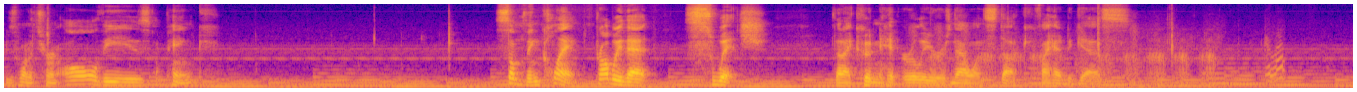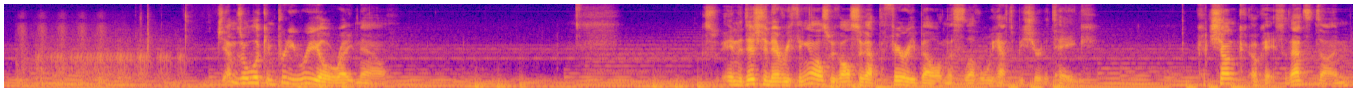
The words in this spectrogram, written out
We just want to turn all these a pink something clanked. Probably that switch that I couldn't hit earlier is now unstuck, if I had to guess. Gems are looking pretty real right now. in addition to everything else, we've also got the fairy bell on this level we have to be sure to take. Ka-chunk. Okay, so that's done.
